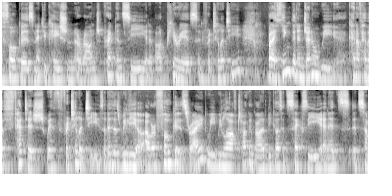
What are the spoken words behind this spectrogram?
focus and education around pregnancy and about periods and fertility. But I think that in general, we kind of have a fetish with fertility. So this is really our focus, right? We, we love talking about it because it's sexy and it's, it's something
